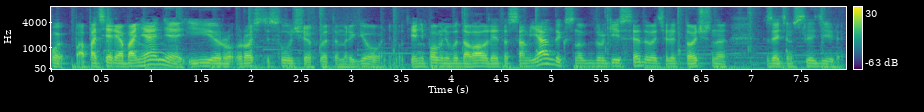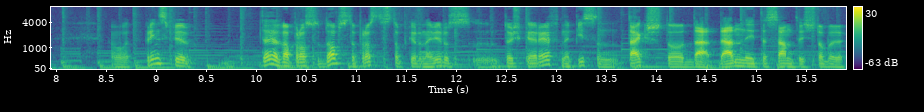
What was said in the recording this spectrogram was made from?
о потере обоняния и росте случаев в этом регионе. Вот я не помню, выдавал ли это сам Яндекс, но другие исследователи точно за этим следили. Вот. В принципе, да, вопрос удобства, просто stopcoronavírus.rf написан так, что да, данные это сам, то есть чтобы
